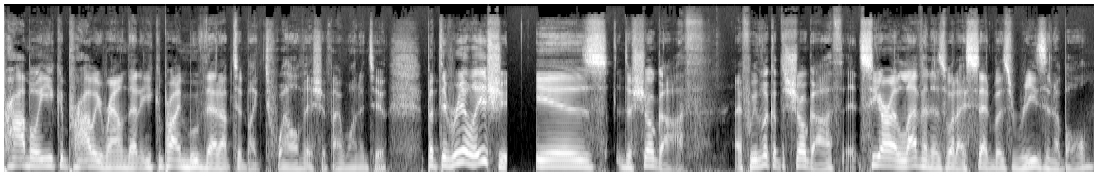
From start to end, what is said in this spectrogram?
Probably, you could probably round that, you could probably move that up to like 12 ish if I wanted to. But the real issue is the Shoggoth. If we look at the Shoggoth, CR11 is what I said was reasonable.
